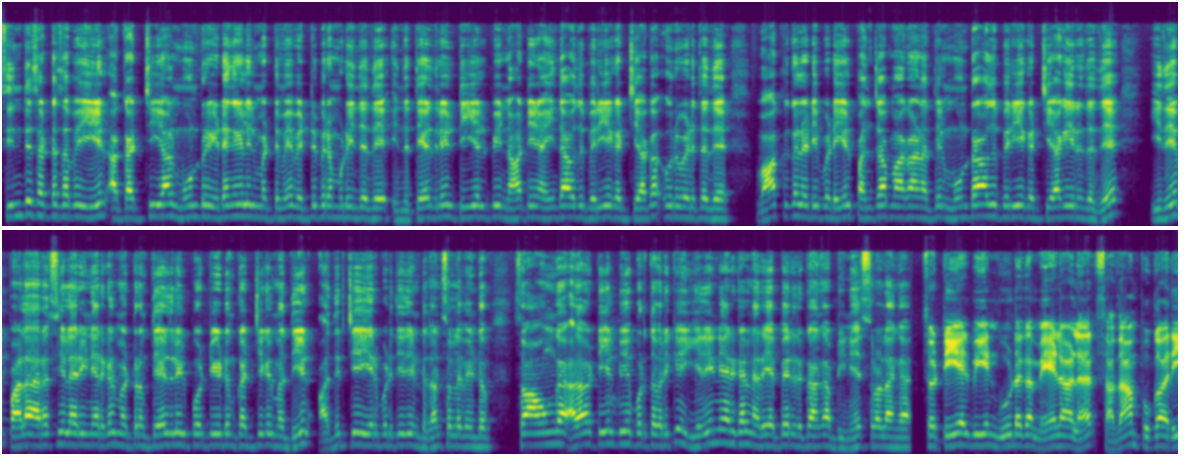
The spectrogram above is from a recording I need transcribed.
சிந்து சட்டசபையில் அக்கட்சியால் மூன்று இடங்களில் மட்டுமே வெற்றி பெற முடிந்தது. இந்த தேர்தலில் டிஎல்பி நாட்டின் ஐந்தாவது பெரிய கட்சியாக உருவெடுத்தது. வாக்குகள் அடிப்படையில் பஞ்சாப் மாகாணத்தில் மூன்றாவது பெரிய கட்சியாக இருந்தது. இது பல அரசியல் அறிஞர்கள் மற்றும் தேர்தலில் போட்டியிடும் கட்சிகள் மத்தியில் அதிர்ச்சியை ஏற்படுத்தியது என்று தான் சொல்ல வேண்டும். ஸோ அவங்க அதாவது டிஎல்பியை பொறுத்த வரைக்கும் இளைஞர்கள் நிறைய பேர் இருக்காங்க அப்படின்னே சொல்லலாங்க. ஸோ டிஎல்பியின் ஊடக மேலாளர் சதாம் புகாரி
